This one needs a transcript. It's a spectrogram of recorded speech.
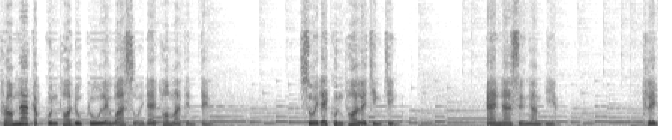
พร้อมหน้ากับคุณพ่อดูรู้เลยว่าสวยได้พ่อมาเต็มๆ สวยได้คุณพ่อเลยจริง ๆ แอนนาเสืองามเอี่ยม คลิป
